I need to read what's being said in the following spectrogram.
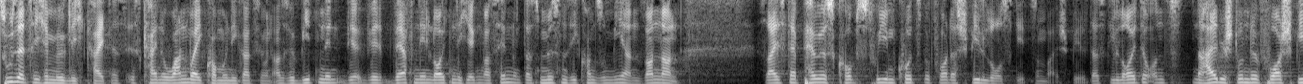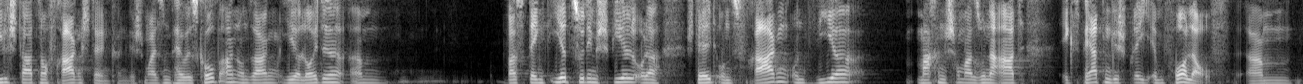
zusätzliche Möglichkeiten. Es ist keine One-Way-Kommunikation. Also wir bieten den, wir, wir werfen den Leuten nicht irgendwas hin und das müssen sie konsumieren, sondern sei es der Periscope-Stream kurz bevor das Spiel losgeht zum Beispiel, dass die Leute uns eine halbe Stunde vor Spielstart noch Fragen stellen können. Wir schmeißen Periscope an und sagen, hier Leute, ähm, was denkt ihr zu dem Spiel oder stellt uns Fragen und wir machen schon mal so eine Art Expertengespräch im Vorlauf. Ähm,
